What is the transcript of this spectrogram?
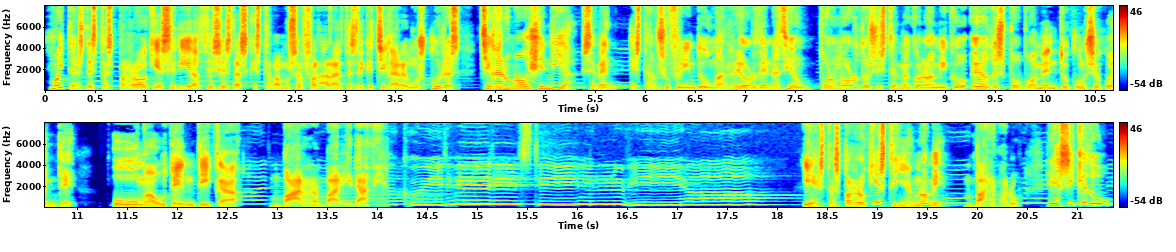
Moitas destas parroquias e dióceses das que estábamos a falar antes de que chegaran os curas chegaron a hoxe en día, se ben están sufrindo unha reordenación por mor do sistema económico e o despoboamento consecuente. Unha auténtica barbaridade. E estas parroquias tiñan nome, bárbaro, e así quedou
